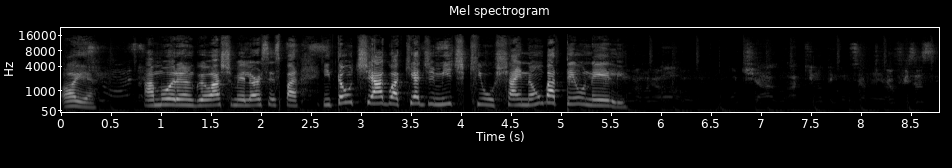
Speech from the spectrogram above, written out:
Olha. A morango, eu acho melhor vocês pararem. Então o Thiago aqui admite que o Shai não bateu nele. Quando eu fiz assim.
